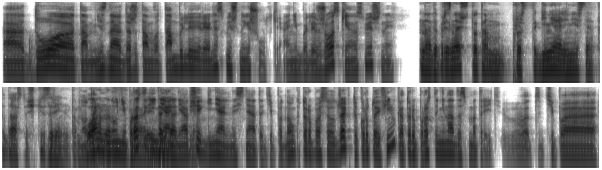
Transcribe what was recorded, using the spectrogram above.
а, до, там, не знаю, даже там, вот там были реально смешные шутки. Они были жесткие, но смешные. Надо признать, что там просто гениально снято, да, с точки зрения там, ну, планов. Так, ну, не просто гениально, а вообще гениально снято. Типа, дом, который построил Джек, это крутой фильм, который просто не надо смотреть. Вот, типа,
